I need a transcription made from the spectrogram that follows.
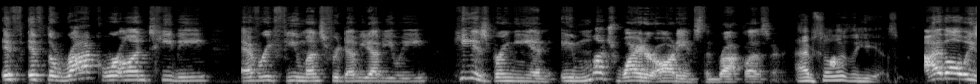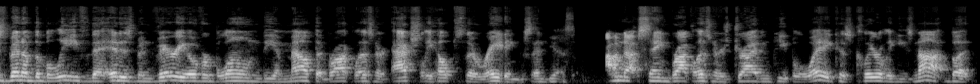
If if The Rock were on TV every few months for WWE, he is bringing in a much wider audience than Brock Lesnar. Absolutely, he is. I've always been of the belief that it has been very overblown the amount that Brock Lesnar actually helps their ratings. And yes, I'm not saying Brock Lesnar is driving people away because clearly he's not, but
